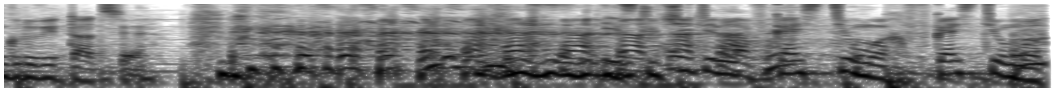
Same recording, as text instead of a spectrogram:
Грувитация. Исключительно в костюмах, в костюмах.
